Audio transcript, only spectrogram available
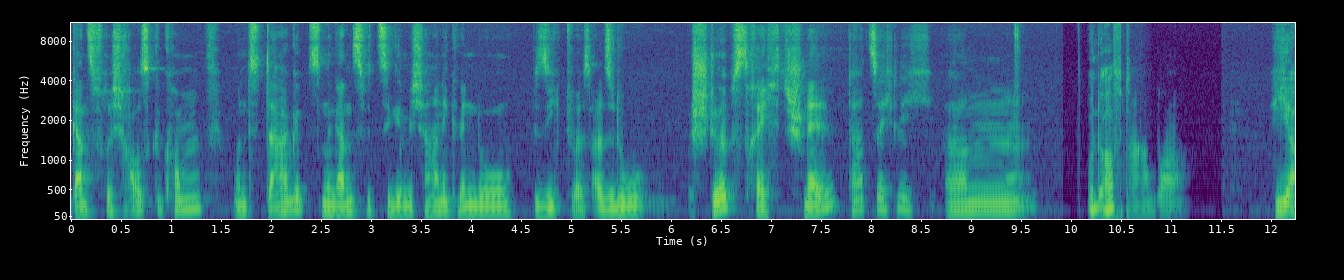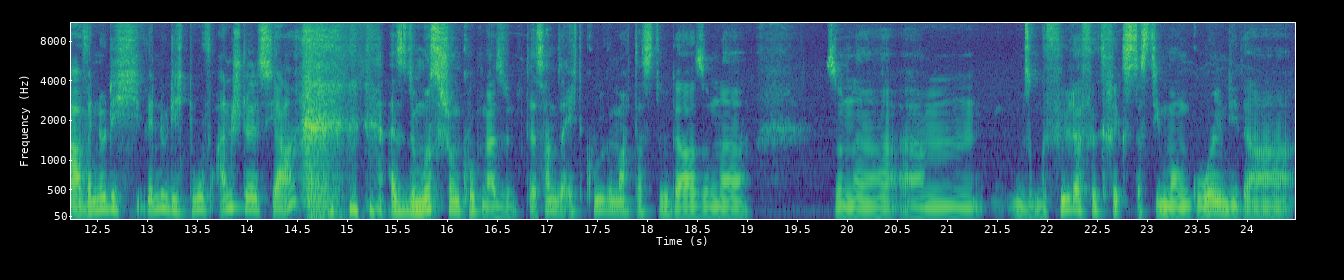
ganz frisch rausgekommen und da gibt es eine ganz witzige Mechanik, wenn du besiegt wirst. Also du stirbst recht schnell tatsächlich. Ähm, und oft? Aber ja, wenn du dich, wenn du dich doof anstellst, ja. also du musst schon gucken. Also das haben sie echt cool gemacht, dass du da so eine so eine ähm, so ein Gefühl dafür kriegst, dass die Mongolen, die da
